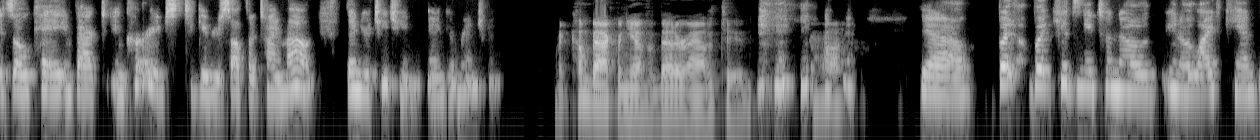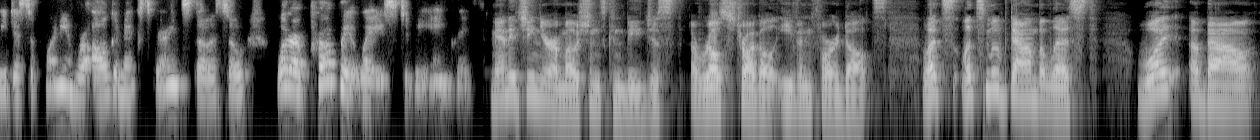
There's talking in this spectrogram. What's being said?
it's okay, in fact, encourage to give yourself a timeout, then you're teaching anger management. Like come back when you have a better attitude. Uh-huh. Yeah. But but kids need to know you know life can be disappointing. We're all going to experience those. So what are appropriate ways to be angry? Managing your emotions can be just a real struggle even for adults. Let's let's move down the list. What about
